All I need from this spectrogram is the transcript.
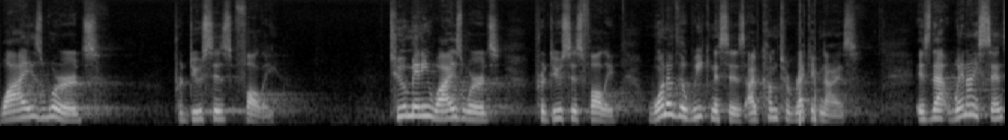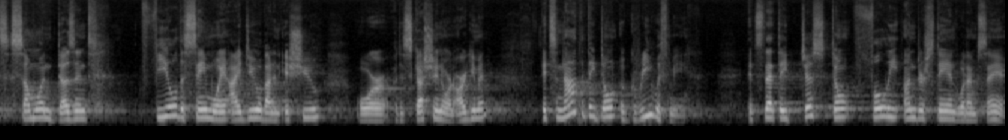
wise words produces folly. Too many wise words produces folly. One of the weaknesses I've come to recognize is that when I sense someone doesn't feel the same way I do about an issue or a discussion or an argument, it's not that they don't agree with me, it's that they just don't fully understand what I'm saying.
